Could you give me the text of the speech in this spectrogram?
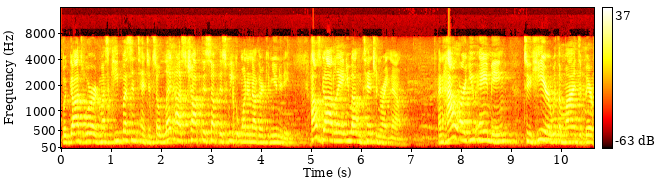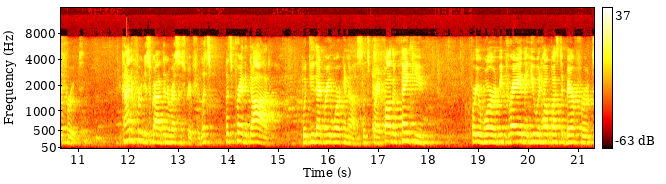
But God's word must keep us in tension. So let us chop this up this week with one another in community. How's God laying you out in tension right now? And how are you aiming to hear with a mind to bear fruit? Kind of fruit described in the rest of Scripture. Let's, let's pray that God would do that great work in us. Let's pray. Father, thank you for your word. We pray that you would help us to bear fruit,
